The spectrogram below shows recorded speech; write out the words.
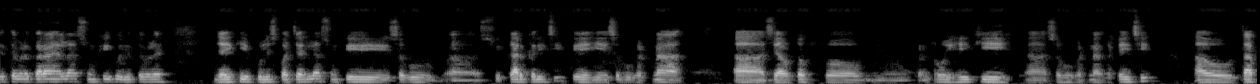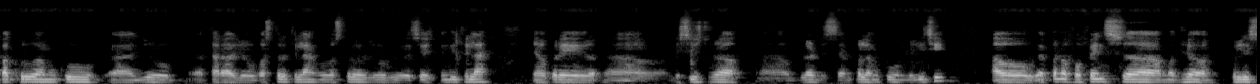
ଯେତେବେଳେ କରାହେଲା ସୁଙ୍କିକୁ ଯେତେବେଳେ ଯାଇକି ପୋଲିସ ପଚାରିଲା ସୁଙ୍କି ସବୁ ସ୍ୱୀକାର କରିଛି କି ଏ ସବୁ ଘଟଣା ସେ ଆଉଟ୍ ଅଫ୍ କଣ୍ଟ୍ରୋଲ ହେଇକି ସବୁ ଘଟଣା ଘଟେଇଛି ଆଉ ତା ପାଖରୁ ଆମକୁ ଯୋଉ ତାର ଯୋଉ ବସ୍ତ୍ର ଥିଲା ବସ୍ତ୍ର ଯୋଉ ସେ ପିନ୍ଧିଥିଲା ଯାହା ଉପରେ ଡିସିଜ୍ଡର ବ୍ଲଡ୍ ସାମ୍ପଲ୍ ଆମକୁ ମିଳିଛି आपन अफ अफेन्स पुलिस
